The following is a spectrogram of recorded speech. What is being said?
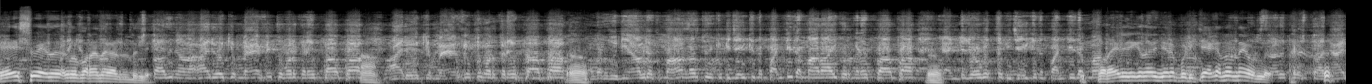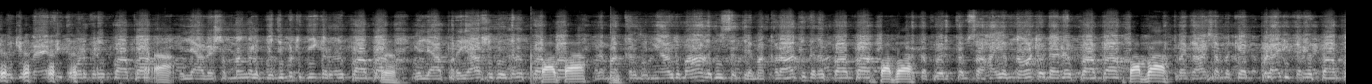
യേശുവേ എന്ന് നിങ്ങൾ പറയുന്നത് കേട്ടിട്ടില്ലേ? ഉസ്താദിന് ആരോഗ്യം മാഫിത്ത് കൊടുക്കണേ പാപ്പ ആരോഗ്യം മാഫിത്ത് കൊടുക്കണേ പാപ്പ. അവർ ദുനിയാവിലേക്ക് മാഹത്തേക്ക് വിജയിക്കുന്ന പണ്ഡിതന്മാരായി കൊടുക്കണേ പാപ്പ. രണ്ട് ലോകത്ത് വിജയിക്കുന്ന പണ്ഡിതന്മാർ. പുറയിലിരിക്കുന്നത് ഇങ്ങനെ പിടിച്ചേക്കുന്നതേ ഉള്ളൂ. ആരോഗ്യം മാഫിത്ത് കൊടുക്കണേ പാപ്പ. എല്ലാ വിഷമങ്ങളും ബുദ്ധിമുട്ട് നീക്കണം പാപ്പ. എല്ലാ പ്രയാസവും തരണം പാപ്പ. മക്കൾ ദുനിയാവിൽ മാഹ ദിവസത്തിലെ മക്കളാക്കി തരണം പാപ്പ. പാപ്പ. പൊരുത്തം സഹായം നോട്ടിടാണ് പാപ്പ. പാപ്പ. പ്രകാശം എപ്പോഴായിരിക്കണേ പാപ്പ?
